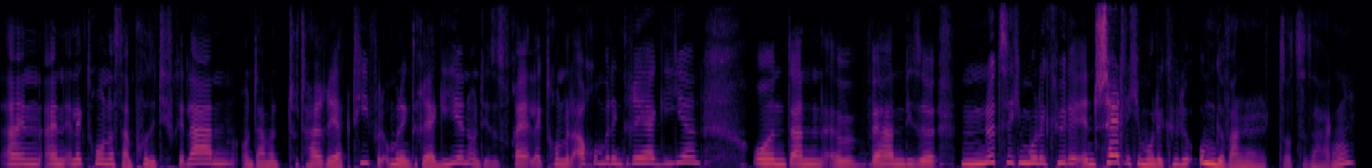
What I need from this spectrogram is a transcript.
ein, ein Elektron, ist dann positiv geladen und damit total reaktiv, will unbedingt reagieren und dieses freie Elektron will auch unbedingt reagieren und dann äh, werden diese nützlichen Moleküle in schädliche Moleküle umgewandelt sozusagen.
